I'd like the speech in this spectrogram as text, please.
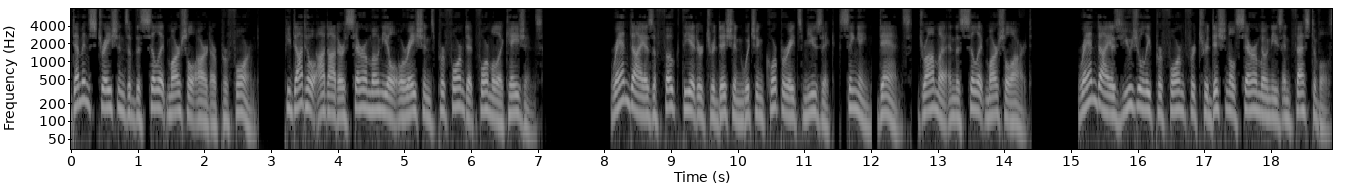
Demonstrations of the silat martial art are performed. Pidato adat are ceremonial orations performed at formal occasions. Randai is a folk theatre tradition which incorporates music, singing, dance, drama and the silat martial art. Randai is usually performed for traditional ceremonies and festivals,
